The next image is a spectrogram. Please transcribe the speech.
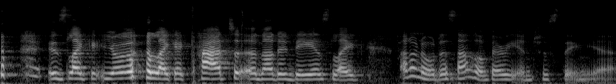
it's like you're like a cat. Another day, it's like I don't know. The sounds are very interesting. Yeah.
